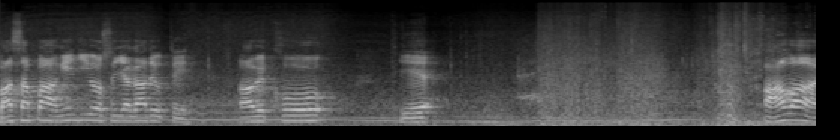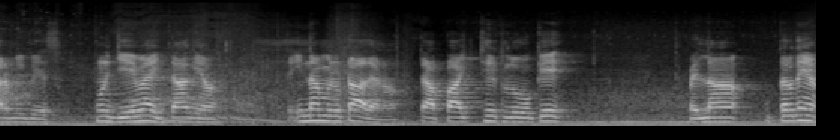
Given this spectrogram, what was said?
ਬਸ ਆਪਾਂ ਆ ਗਏ ਜੀ ਉਸ ਜਗ੍ਹਾ ਦੇ ਉੱਤੇ। ਆ ਵੇਖੋ, ਇਹ ਆਹ ਵਾ ਆਰਮੀ ਬੇਸ ਹੁਣ ਜੇ ਮੈਂ ਇਦਾਂ ਗਿਆ ਤੇ ਇਹਨਾਂ ਮੈਨੂੰ ਢਾ ਦੇਣਾ ਤੇ ਆਪਾਂ ਇੱਥੇ ਖਲੋ ਕੇ ਪਹਿਲਾਂ ਉਤਰਦੇ ਆਂ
